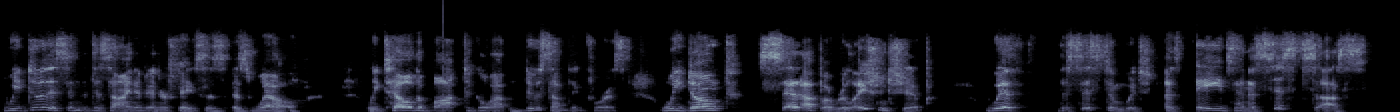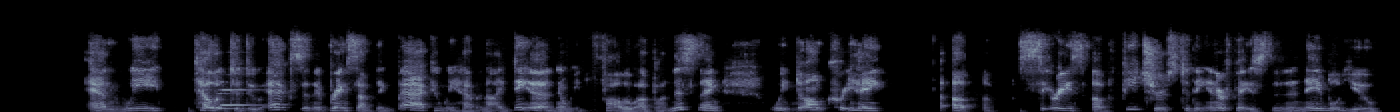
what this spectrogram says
we do this in the design of interfaces as well. We tell the bot to go out and do something for us. We don't set up a relationship with the system which aids and assists us. And we tell it to do X and it brings something back, and we have an idea, and then we follow up on this thing. We don't create a, a series of features to the interface that enable you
